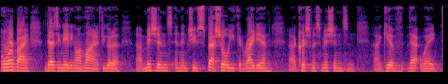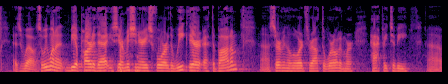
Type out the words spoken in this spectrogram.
or by designating online. If you go to uh, missions and then choose special, you can write in uh, Christmas missions and uh, give that way as well. So we want to be a part of that. You see our missionaries for the week there at the bottom, uh, serving the Lord throughout the world, and we're happy to be uh,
